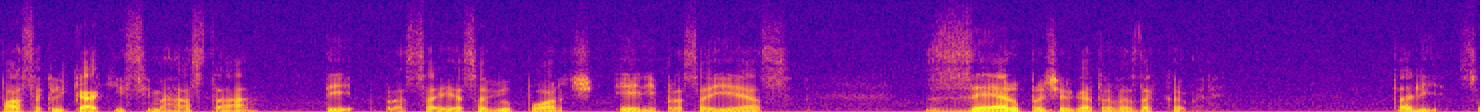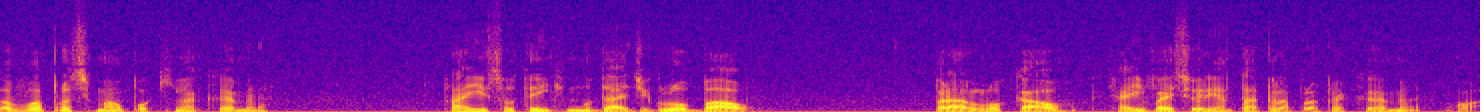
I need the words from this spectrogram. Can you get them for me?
Basta clicar aqui em cima, arrastar. T para sair essa viewport, N para sair essa, 0 para enxergar através da câmera. Tá ali. Só vou aproximar um pouquinho a câmera. Para isso eu tenho que mudar de global para local, que aí vai se orientar pela própria câmera. Ó.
